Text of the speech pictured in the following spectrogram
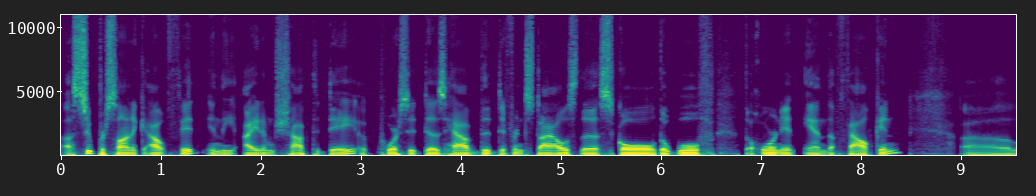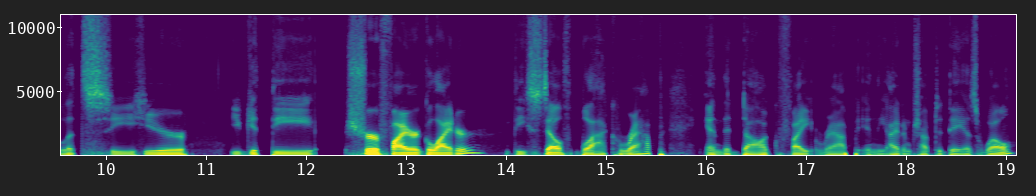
uh, supersonic outfit in the item shop today. Of course, it does have the different styles the skull, the wolf, the hornet, and the falcon. Uh, let's see here. You get the surefire glider, the stealth black wrap, and the dogfight wrap in the item shop today as well.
